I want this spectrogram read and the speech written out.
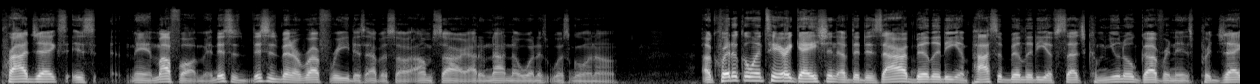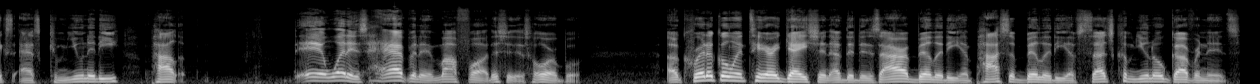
projects is man, my fault, man. This is this has been a rough read this episode. I'm sorry. I do not know what is what's going on. A critical interrogation of the desirability and possibility of such communal governance projects as community pol- Damn, what is happening? My fault. This shit is horrible. A critical interrogation of the desirability and possibility of such communal governance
